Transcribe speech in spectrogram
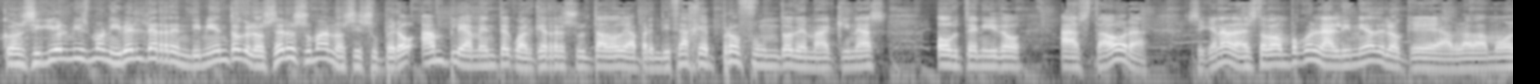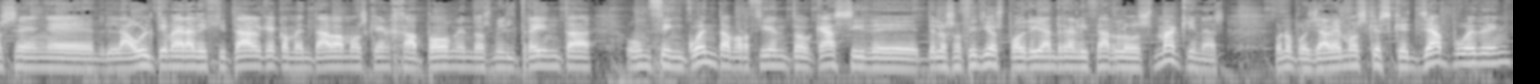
consiguió el mismo nivel de rendimiento que los seres humanos y superó ampliamente cualquier resultado de aprendizaje profundo de máquinas obtenido hasta ahora. Así que nada, esto va un poco en la línea de lo que hablábamos en eh, la última era digital, que comentábamos que en Japón en 2030 un 50% casi de, de los oficios podrían realizarlos máquinas. Bueno, pues ya vemos que es que ya pueden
